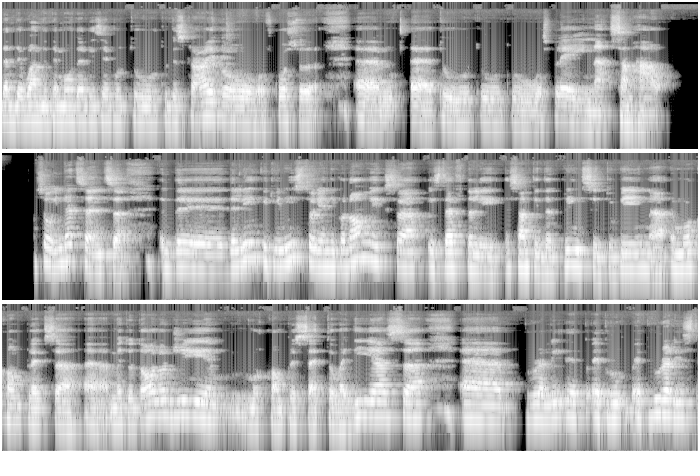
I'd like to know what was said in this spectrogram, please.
than the one that the model is able to, to describe or of course uh, um, uh, to, to, to explain somehow. So in that sense, uh, the, the link between history and economics uh, is definitely something that brings into being uh, a more complex methodology, a more complex set of ideas, a, pluralist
